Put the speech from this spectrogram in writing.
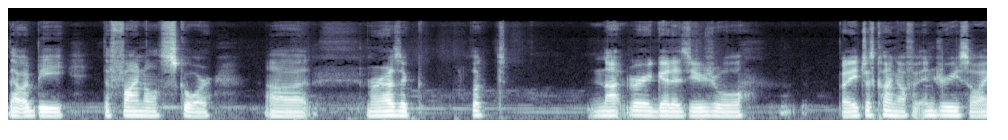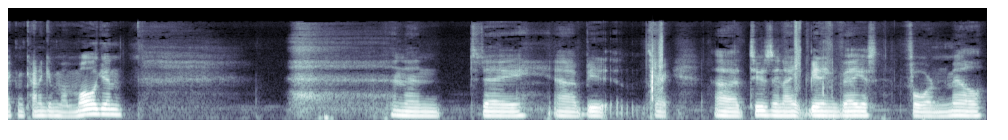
That would be the final score. Uh, Mrazek looked not very good as usual, but he's just coming off of injury, so I can kind of give him a mulligan. And then today, uh, beat, sorry, uh, Tuesday night beating Vegas for mil.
